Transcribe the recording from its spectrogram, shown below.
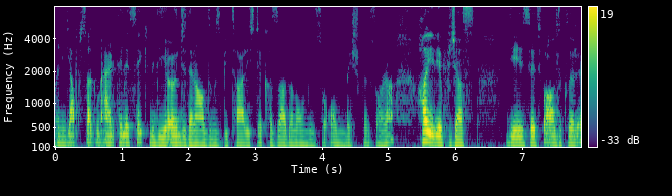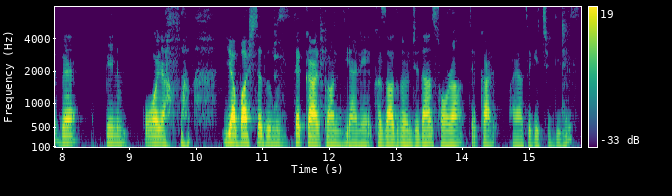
Hani yapsak mı ertelesek mi diye önceden aldığımız bir tarih işte kazadan 10 gün sonra 15 gün sonra hayır yapacağız diye inisiyatif aldıkları ve benim o ayağımla ya başladığımız tekrar yani kazadan önceden sonra tekrar hayata geçirdiğimiz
